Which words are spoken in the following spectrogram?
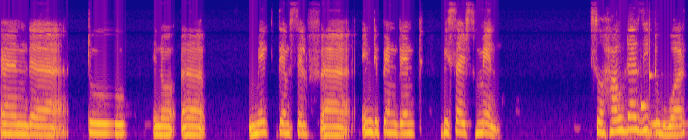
and uh, to you know make themselves independent besides men so how does it work?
